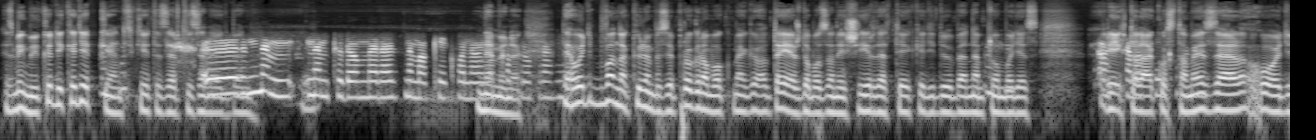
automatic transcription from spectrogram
Ez még működik egyébként 2011-ben? Ö, nem, nem tudom, mert ez nem a kék vonal nem önök. a program. De hogy vannak különböző programok, meg a teljes dobozon is hirdették egy időben, nem tudom, hogy ez Rég találkoztam ezzel, hogy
